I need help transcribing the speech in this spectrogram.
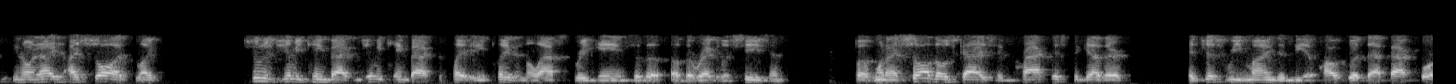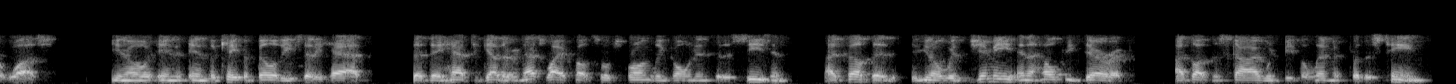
you know, and I, I saw it like as soon as Jimmy came back, Jimmy came back to play. He played in the last three games of the of the regular season. But when I saw those guys in practice together, it just reminded me of how good that backcourt was. You know, in in the capabilities that he had that they had together, and that's why I felt so strongly going into the season. I felt that you know, with Jimmy and a healthy Derrick, I thought the sky would be the limit for this team.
